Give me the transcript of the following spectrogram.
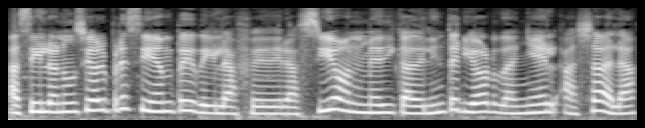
Así lo anunció el presidente de la Federación Médica del Interior, Daniel Ayala,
